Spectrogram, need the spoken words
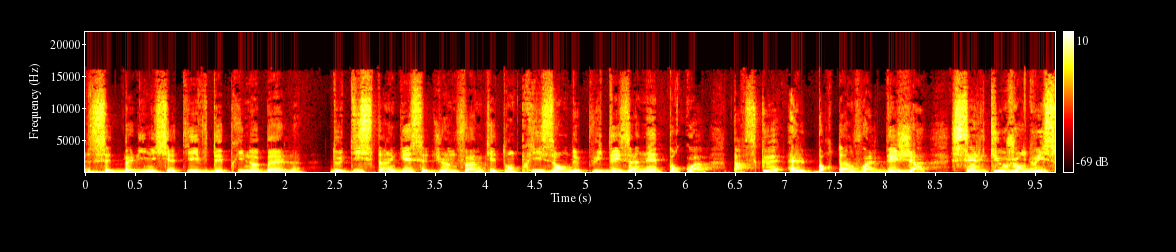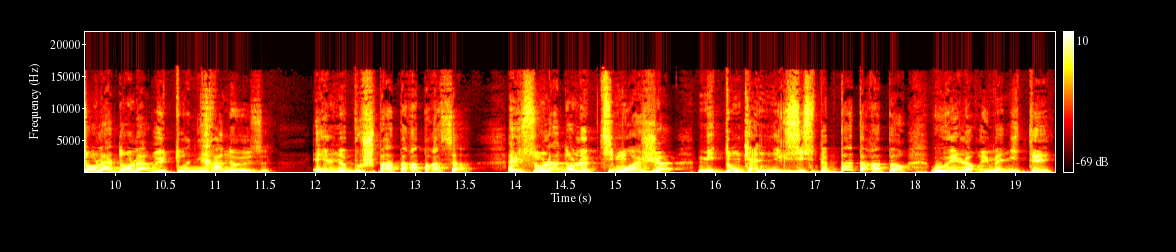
cette belle initiative des prix Nobel de distinguer cette jeune femme qui est en prison depuis des années. Pourquoi? Parce qu'elle porte un voile déjà. Celles qui aujourd'hui sont là dans la rue toutes crâneuses. Et elles ne bougent pas par rapport à ça? Elles sont là dans le petit moi-je, mais donc elles n'existent pas par rapport. Où est leur humanité?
